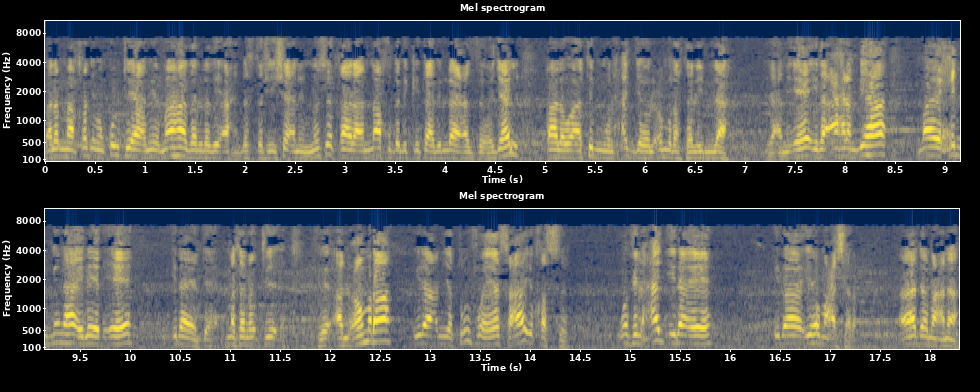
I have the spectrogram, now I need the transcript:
فلما قدم قلت يا أمير ما هذا الذي أحدثت في شأن النصف قال أن نأخذ بكتاب الله عز وجل. قال وأتموا الحج والعمرة لله. يعني إيه إذا أحرم بها ما يحل منها إلى إيه إلى ينتهي مثلا في, العمرة إلى أن يطوف ويسعى يقصر. وفي الحج إلى إيه؟ إلى يوم عشرة. هذا معناه.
